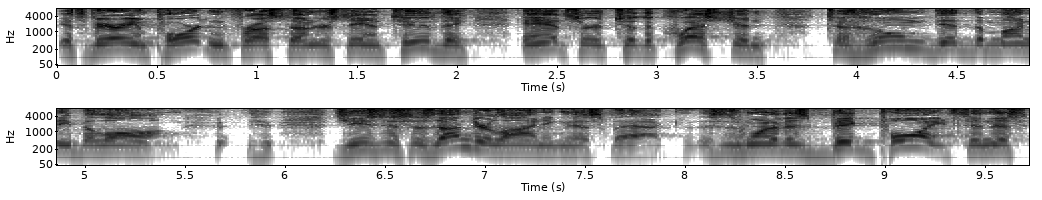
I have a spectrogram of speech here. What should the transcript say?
it's very important for us to understand, too, the answer to the question to whom did the money belong? Jesus is underlining this fact. This is one of his big points in this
